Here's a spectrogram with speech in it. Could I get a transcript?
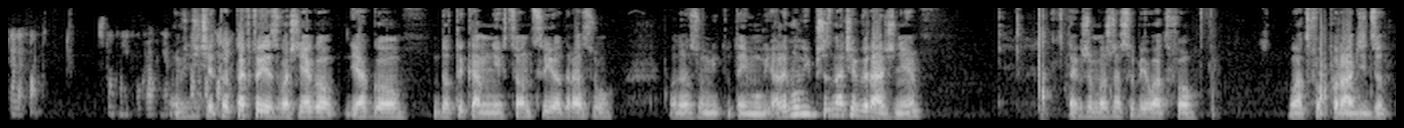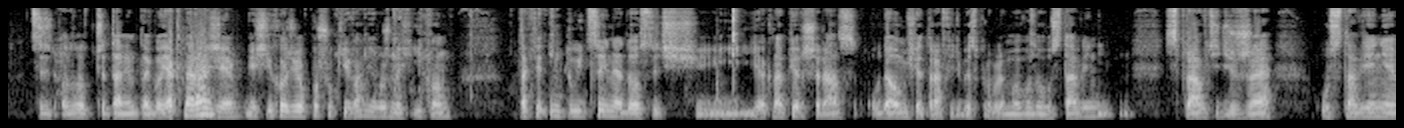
Telefon. Dwukrotnie. O, aby Widzicie, to tak to jest właśnie. Ja go, ja go dotykam niechcący i od razu, od razu mi tutaj mówi. Ale mówi, przyznacie, wyraźnie. Także można sobie łatwo, łatwo poradzić z odczytaniem tego. Jak na razie, jeśli chodzi o poszukiwanie różnych ikon, takie intuicyjne dosyć jak na pierwszy raz udało mi się trafić bezproblemowo do ustawień, sprawdzić, że ustawienie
